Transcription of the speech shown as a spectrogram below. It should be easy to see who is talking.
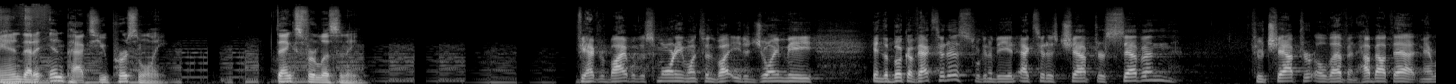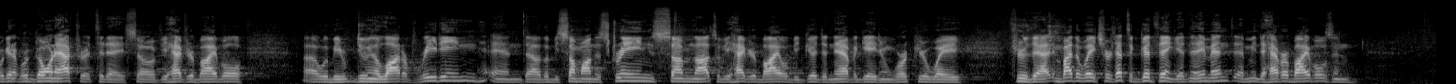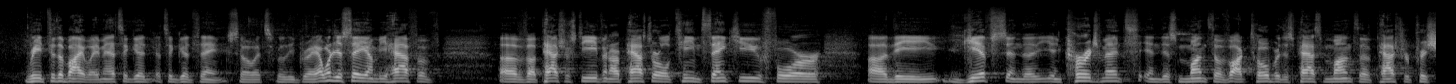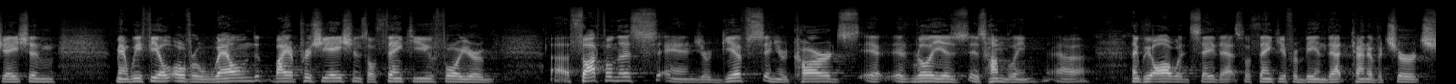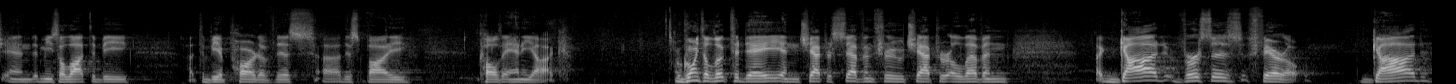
Speaker 1: and that it impacts you personally. Thanks for listening.
Speaker 2: If you have your Bible this morning, I want to invite you to join me in the book of Exodus. We're going to be in Exodus chapter 7 through chapter 11. How about that, man? We're, gonna, we're going after it today. So if you have your Bible, uh, we'll be doing a lot of reading, and uh, there'll be some on the screen, some not. So if you have your Bible, it'll be good to navigate and work your way through that. And by the way, church, that's a good thing, isn't it? Amen? I mean, to have our Bibles and read through the Bible. Amen. That's a good, that's a good thing. So it's really great. I want to just say on behalf of, of uh, Pastor Steve and our pastoral team, thank you for uh, the gifts and the encouragement in this month of October, this past month of Pastor Appreciation. Man, we feel overwhelmed by appreciation, so thank you for your uh, thoughtfulness and your gifts and your cards. It, it really is, is humbling. Uh, I think we all would say that, so thank you for being that kind of a church, and it means a lot to be, uh, to be a part of this, uh, this body called Antioch. We're going to look today in chapter 7 through chapter 11 uh, God versus Pharaoh. God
